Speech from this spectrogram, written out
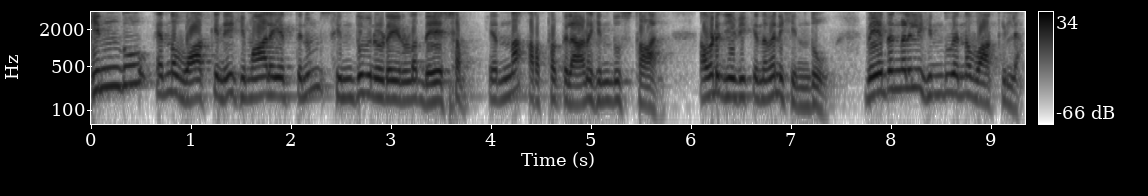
ഹിന്ദു എന്ന വാക്കിന് ഹിമാലയത്തിനും സിന്ധുവിനിടയിലുള്ള ദേശം എന്ന അർത്ഥത്തിലാണ് ഹിന്ദുസ്ഥാൻ. അവിടെ ജീവിക്കുന്നവൻ ഹിന്ദു. വേദങ്ങളിൽ ഹിന്ദു എന്ന വാക്കില്ല.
